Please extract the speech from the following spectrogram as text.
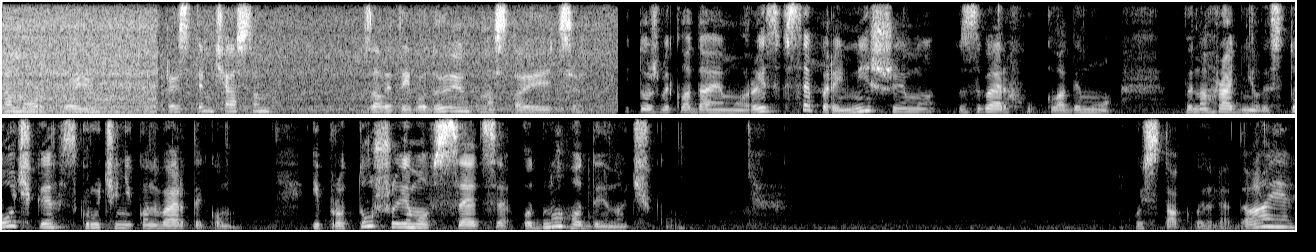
та морквою. Рис тим часом залитий водою настоюється. І тож викладаємо рис, все перемішуємо, зверху кладемо виноградні листочки, скручені конвертиком, і протушуємо все це одну годиночку. Ось так виглядає.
